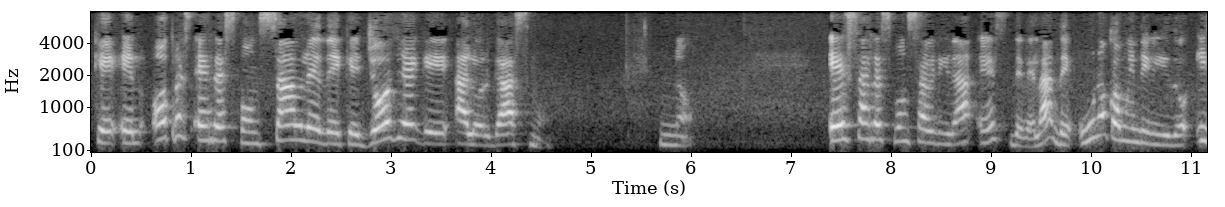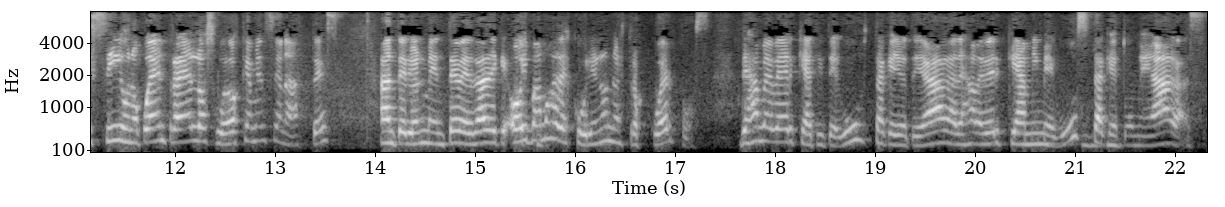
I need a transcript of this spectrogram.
que el otro es el responsable de que yo llegue al orgasmo. No. Esa responsabilidad es de verdad de uno como individuo. Y sí, uno puede entrar en los juegos que mencionaste anteriormente, ¿verdad? De que hoy vamos a descubrirnos nuestros cuerpos déjame ver que a ti te gusta que yo te haga, déjame ver que a mí me gusta que tú me hagas.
